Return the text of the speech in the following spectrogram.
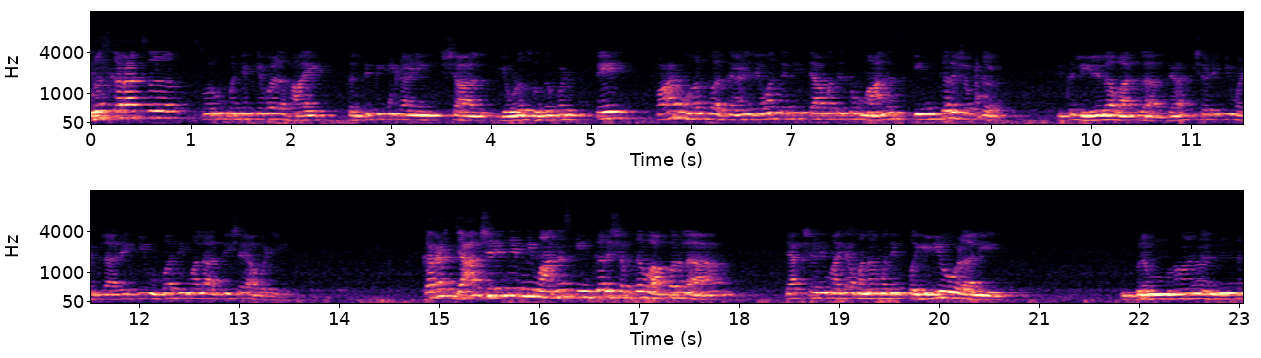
पुरस्काराचं स्वरूप म्हणजे केवळ हा एक सर्टिफिकेट आणि शाल एवढंच होतं पण ते फार महत्वाचं आहे. आणि जेव्हा त्यांनी त्यामध्ये तो मानस किंकर शब्द तिथे लिहिलेला वाचला त्या क्षणी मी म्हटलं अरे ही उपाधी मला अतिशय आवडली. कारण ज्या क्षणी मी मानस किंकर शब्द वापरला त्या क्षणी माझ्या मनामध्ये पहिली ओळ आली. ब्रह्मानंद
